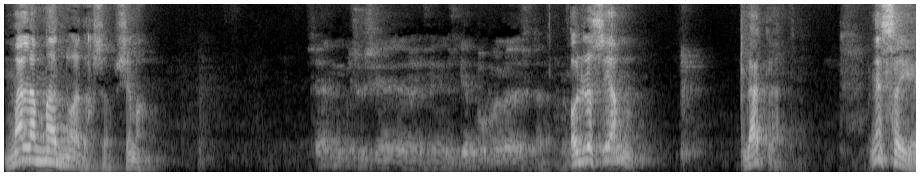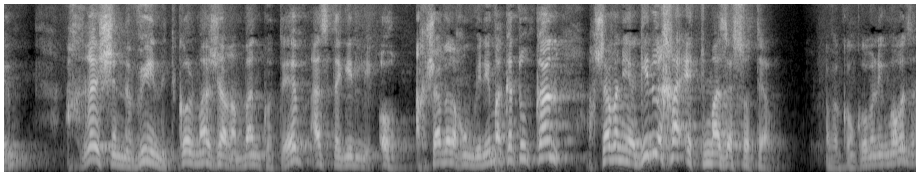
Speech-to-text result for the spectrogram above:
מה למדנו עד עכשיו? שמה? שאין מישהו שיחיה פה ולא יפתח. עוד לא סיימנו. לאט לאט. נסיים. אחרי שנבין את כל מה שהרמב"ן כותב, אז תגיד לי, או, oh, עכשיו אנחנו מבינים מה כתוב כאן, עכשיו אני אגיד לך את מה זה סותר. אבל קודם כל אני אגמור את זה.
